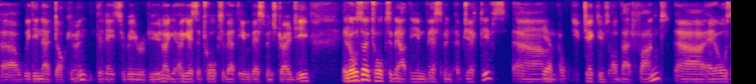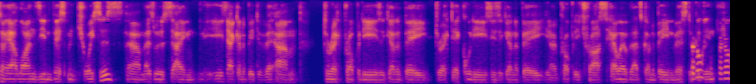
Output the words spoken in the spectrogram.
uh, within that document that needs to be reviewed. I, I guess it talks about the investment strategy. It also talks about the investment objectives, um, yeah. the objectives of that fund. Uh, it also outlines the investment choices. Um, as we were saying, is that going to be um, direct property? Is it going to be direct equities? Is it going to be, you know, property trusts? However, that's going to be invested but within. Also,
